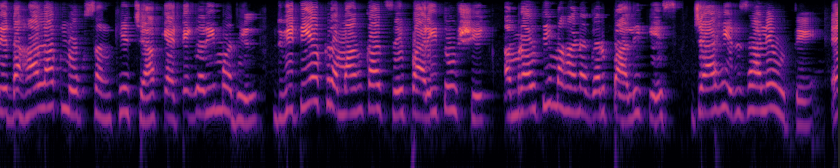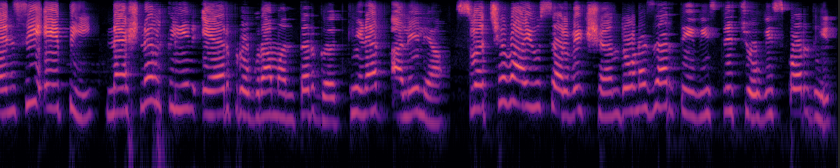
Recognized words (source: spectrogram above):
ते दहा लाख लोकसंख्येच्या कॅटेगरी मधील द्वितीय क्रमांकाचे पारितोषिक अमरावती महानगरपालिकेस जाहीर झाले होते. NCAP national clean air programme अंतर्गत घेण्यात आलेल्या स्वच्छ वायू सर्वेक्षण दोन हजार तेवीस ते चोवीस स्पर्धेत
